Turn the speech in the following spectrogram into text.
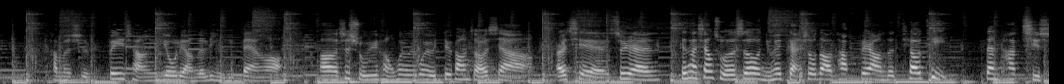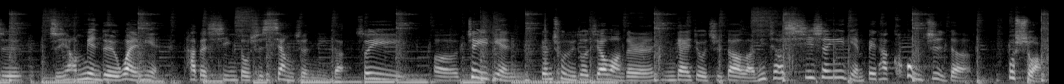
他们是非常优良的另一半哦。呃，是属于很会为对方着想，而且虽然跟他相处的时候，你会感受到他非常的挑剔，但他其实只要面对外面，他的心都是向着你的。所以，呃，这一点跟处女座交往的人应该就知道了。你只要牺牲一点被他控制的不爽。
